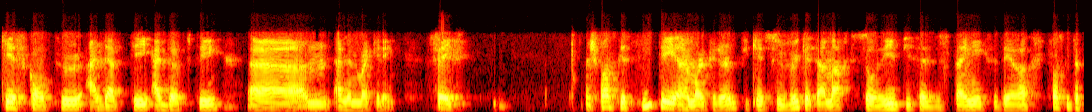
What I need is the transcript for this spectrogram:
qu'est-ce qu'on peut adapter, adopter à notre marketing? Fait je pense que si tu es un marketeur puis que tu veux que ta marque survive puis se distingue, etc., je pense que tu n'as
